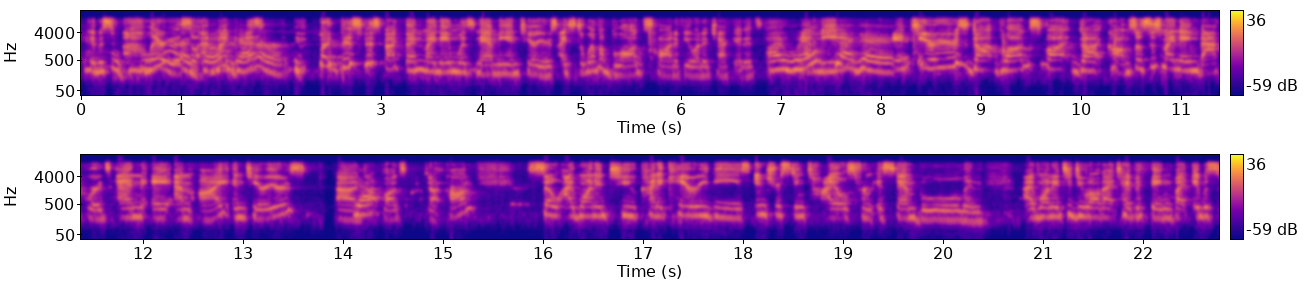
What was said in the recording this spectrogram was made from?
It was hilarious. So at my business, my business back then, my name was Nami Interiors. I still have a blog spot if you want to check it. It's I will Nami check it. Interiors.blogspot.com. So it's just my name backwards, N A M I Interiors uh, blogspot.com. So I wanted to kind of carry these interesting tiles from Istanbul and I wanted to do all that type of thing. But it was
